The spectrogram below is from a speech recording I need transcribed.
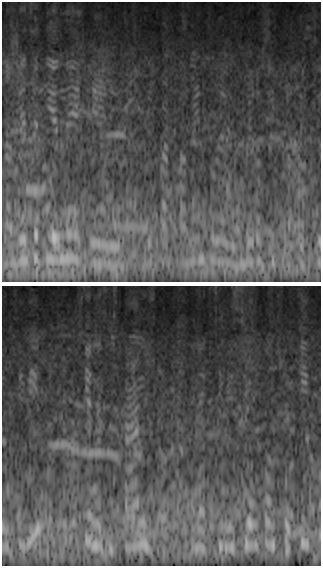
También se tiene el Departamento de Bomberos y Protección Civil, quienes están en exhibición con su equipo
